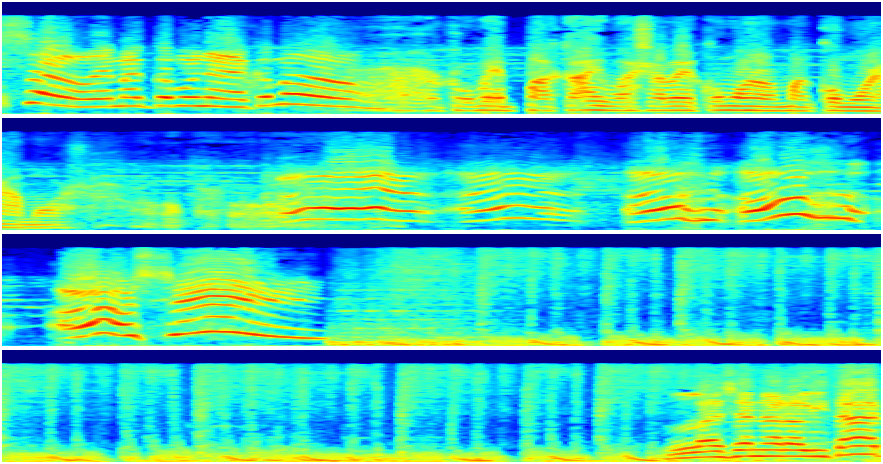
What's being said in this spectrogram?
eso de mancomunar? ¿Cómo...? Ah, Tú ven para acá y vas a ver cómo nos mancomunamos. ¡Oh, oh, oh, oh, sí! La Generalitat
